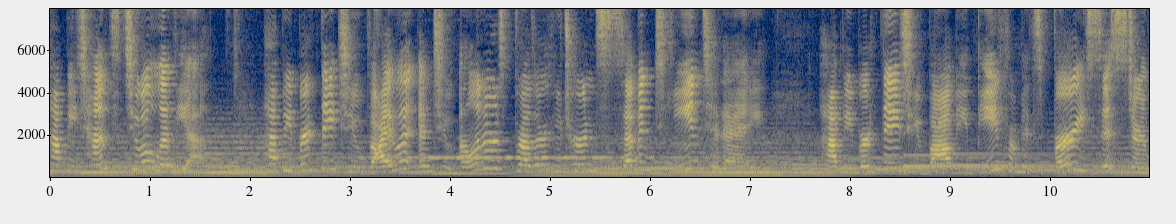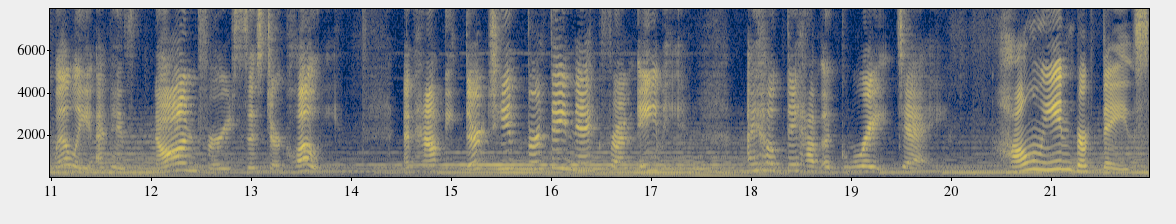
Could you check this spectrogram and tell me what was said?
Happy 10th to Olivia. Happy birthday to Violet and to Eleanor's brother who turns 17 today. Happy birthday to Bobby B from his furry sister Lily and his non furry sister Chloe. And happy 13th birthday, Nick, from Amy. I hope they have a great day. Halloween birthdays.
